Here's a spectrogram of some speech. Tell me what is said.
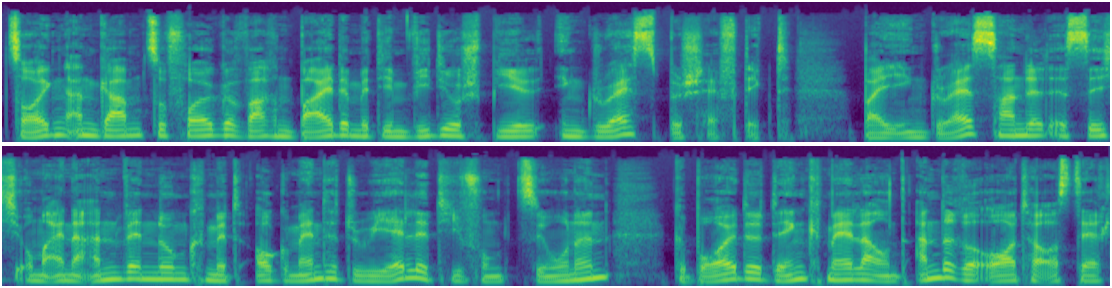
Zeugenangaben zufolge waren beide mit dem Videospiel Ingress beschäftigt. Bei Ingress handelt es sich um eine Anwendung mit Augmented Reality Funktionen. Gebäude, Denkmäler und andere Orte aus der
